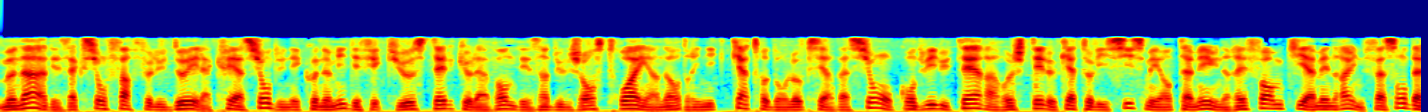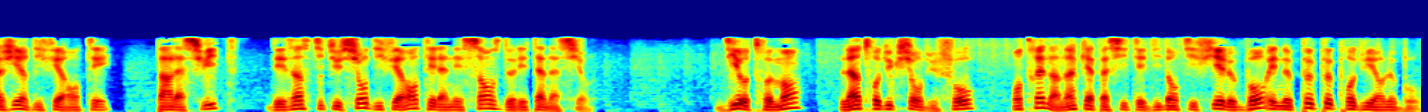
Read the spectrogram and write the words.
mena à des actions farfelues 2 et la création d'une économie défectueuse telle que la vente des indulgences 3 et un ordre inique 4 dont l'observation ont conduit Luther à rejeter le catholicisme et entamer une réforme qui amènera une façon d'agir différente et, par la suite, des institutions différentes et la naissance de l'État-nation. Dit autrement, l'introduction du faux entraîne une incapacité d'identifier le bon et ne peut peu produire le beau.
